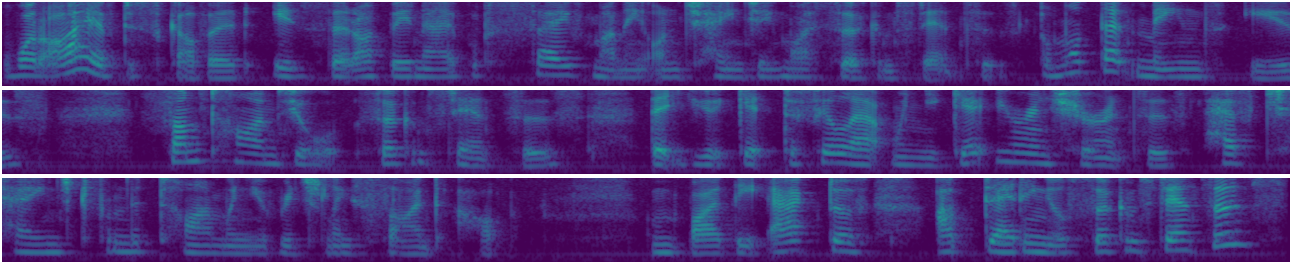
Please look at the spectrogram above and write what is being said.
what I have discovered is that I've been able to save money on changing my circumstances. And what that means is sometimes your circumstances that you get to fill out when you get your insurances have changed from the time when you originally signed up. And by the act of updating your circumstances,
